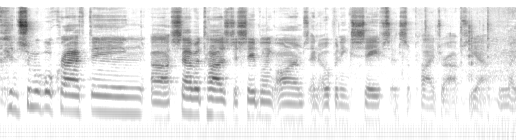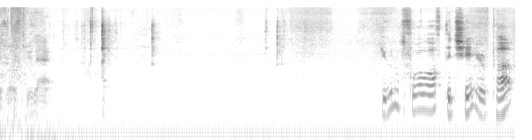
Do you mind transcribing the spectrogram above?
consumable crafting, uh, sabotage, disabling arms, and opening safes and supply drops. Yeah, we might as well do that. You're gonna fall off the chair, pup.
